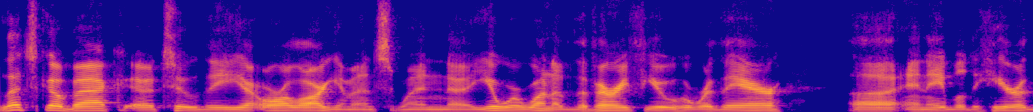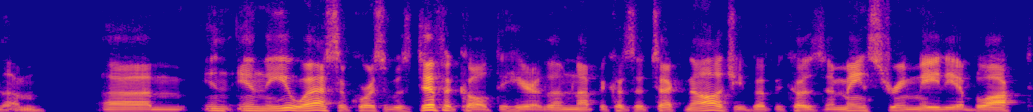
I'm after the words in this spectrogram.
Let's go back uh, to the uh, oral arguments when uh, you were one of the very few who were there uh, and able to hear them. Um, in in the U.S., of course, it was difficult to hear them, not because of technology, but because the mainstream media blocked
